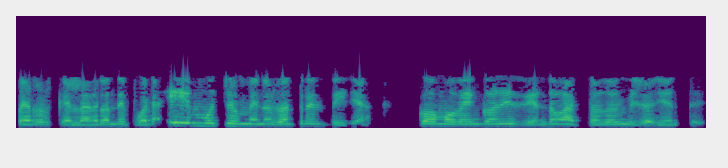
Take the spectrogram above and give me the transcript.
perros que ladran de fuera y mucho menos a Trencilla, como vengo diciendo a todos mis oyentes.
